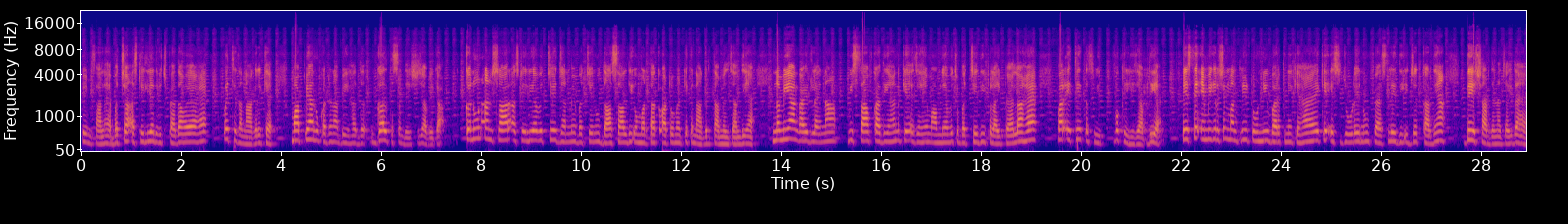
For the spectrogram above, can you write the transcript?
ਬੇਮਿਸਾਲ ਹੈ। ਬੱਚਾ ਆਸਟ੍ਰੇਲੀਆ ਦੇ ਵਿੱਚ ਪੈਦਾ ਹੋਇਆ ਹੈ, ਉਹ ਇੱਥੇ ਦਾ ਨਾਗਰਿਕ ਹੈ। ਮਾਪਿਆਂ ਨੂੰ ਕੱਢਣਾ ਬੇਹੱਦ ਗਲਤ ਸੰਦੇਸ਼ ਜਾਵੇਗਾ। ਕਾਨੂੰਨ ਅਨੁਸਾਰ ਆਸਟ੍ਰੇਲੀਆ ਵਿੱਚ ਜਨਮੇ ਬੱਚੇ ਨੂੰ 10 ਸਾਲ ਦੀ ਉਮਰ ਤੱਕ ਆਟੋਮੈਟਿਕ ਨਾਗਰਿਕਤਾ ਮਿਲ ਜਾਂਦੀ ਹੈ। ਨਵੀਆਂ ਗਾਈਡਲਾਈਨਾਂ ਵੀ ਸਾਫ਼ ਕਰਦੀਆਂ ਹਨ ਕਿ ਅਜਿਹੇ ਮਾਮਲਿਆਂ ਵਿੱਚ ਬੱਚੇ ਦੀ ਭਲਾਈ ਪਹਿਲਾਂ ਹੈ, ਪਰ ਇੱਥੇ ਤਸਵੀਰ ਵੱਖਰੀ ਹੀ ਜਾਪਦੀ ਹੈ। ਇਸ ਤੇ ਇਮੀਗ੍ਰੇਸ਼ਨ ਮੰਤਰੀ ਟੋਨੀ ਬਰਕ ਨੇ ਕਿਹਾ ਹੈ ਕਿ ਇਸ ਜੋੜੇ ਨੂੰ ਫੈਸਲੇ ਦੀ ਇੱਜ਼ਤ ਕਰਦਿਆਂ ਦੇਸ਼ ਛੱਡ ਦੇਣਾ ਚਾਹੀਦਾ ਹੈ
